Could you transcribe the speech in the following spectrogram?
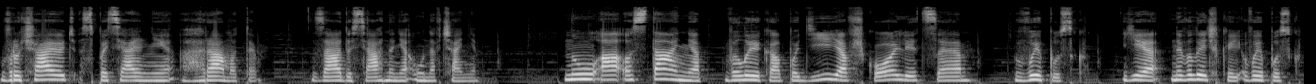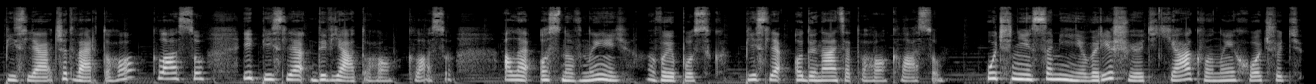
вручають спеціальні грамоти за досягнення у навчанні. Ну, а остання велика подія в школі це випуск. Є невеличкий випуск після 4 класу і після 9 класу, але основний випуск після 11 класу. Учні самі вирішують, як вони хочуть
